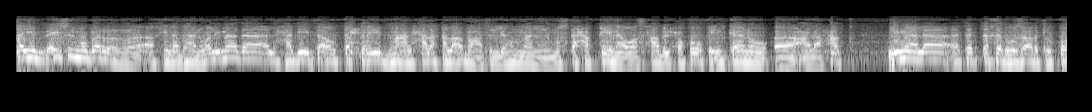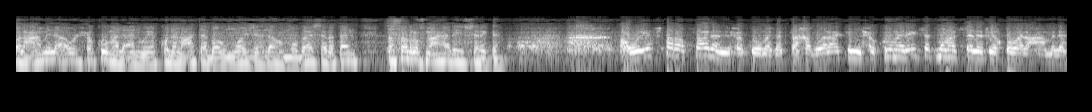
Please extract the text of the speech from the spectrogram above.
طيب إيش المبرر أخي نبهان ولماذا الحديث أو التقريب مع الحلقة الأضعف اللي هم المستحقين أو أصحاب الحقوق إن كانوا على حق لما لا تتخذ وزارة القوى العاملة أو الحكومة الآن ويكون العتب أو موجه لهم مباشرة تصرف مع هذه الشركة هو يفترض فعلا الحكومة تتخذ ولكن الحكومة ليست ممثلة في القوى العاملة.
